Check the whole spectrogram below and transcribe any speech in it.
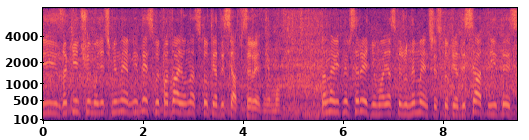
І закінчуємо ячмінем. І десь випадає у нас 150 в середньому. Та навіть не в середньому, а я скажу не менше 150 і десь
